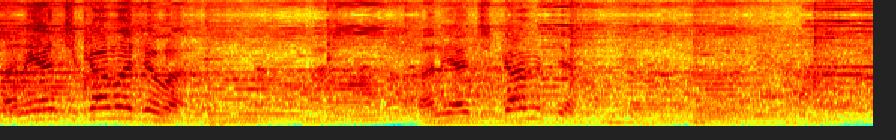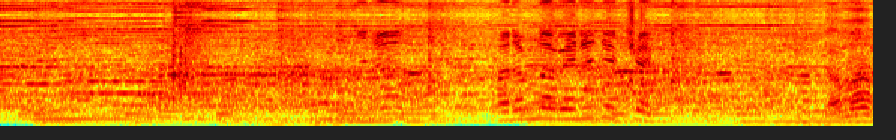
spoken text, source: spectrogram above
Tanıyan çıkar mı acaba? Tanıyan çıkar mı ki? Karımla beni de çek. Tamam.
